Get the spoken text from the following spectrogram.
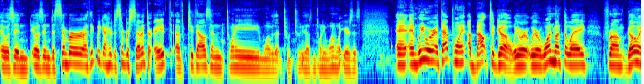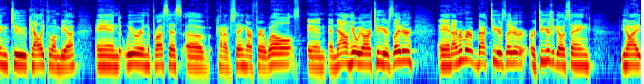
it was in it was in December. I think we got here December seventh or eighth of 2020. What was that? 2021. What year is this? And, and we were at that point about to go. We were we were one month away from going to Cali, Colombia and we were in the process of kind of saying our farewells. And and now here we are 2 years later. And I remember back 2 years later or 2 years ago saying you know I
